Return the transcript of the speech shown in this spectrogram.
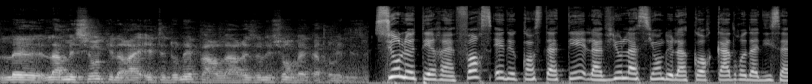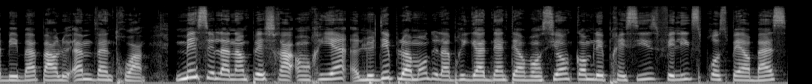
la mission qui leur a été donnée par la résolution 2098. Sur le terrain, force est de constater la violation de l'accord cadre d'Addis Abeba par le M23. Mais cela n'empêchera en rien le déploiement de la brigade d'intervention comme le précise Félix Prosper Bass,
